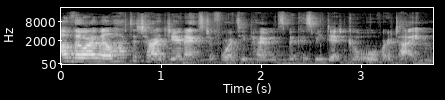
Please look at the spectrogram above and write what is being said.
Although I will have to charge you an extra £40 because we did go over time.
